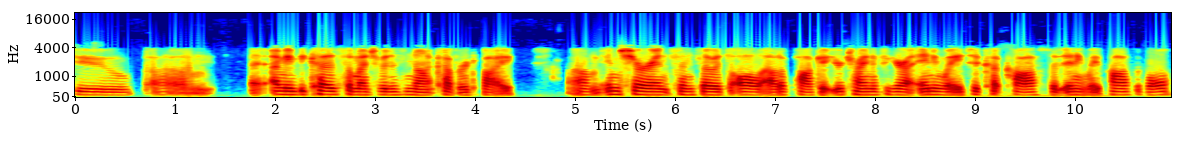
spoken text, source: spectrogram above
to um I mean because so much of it is not covered by um insurance and so it's all out of pocket. You're trying to figure out any way to cut costs at any way possible.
